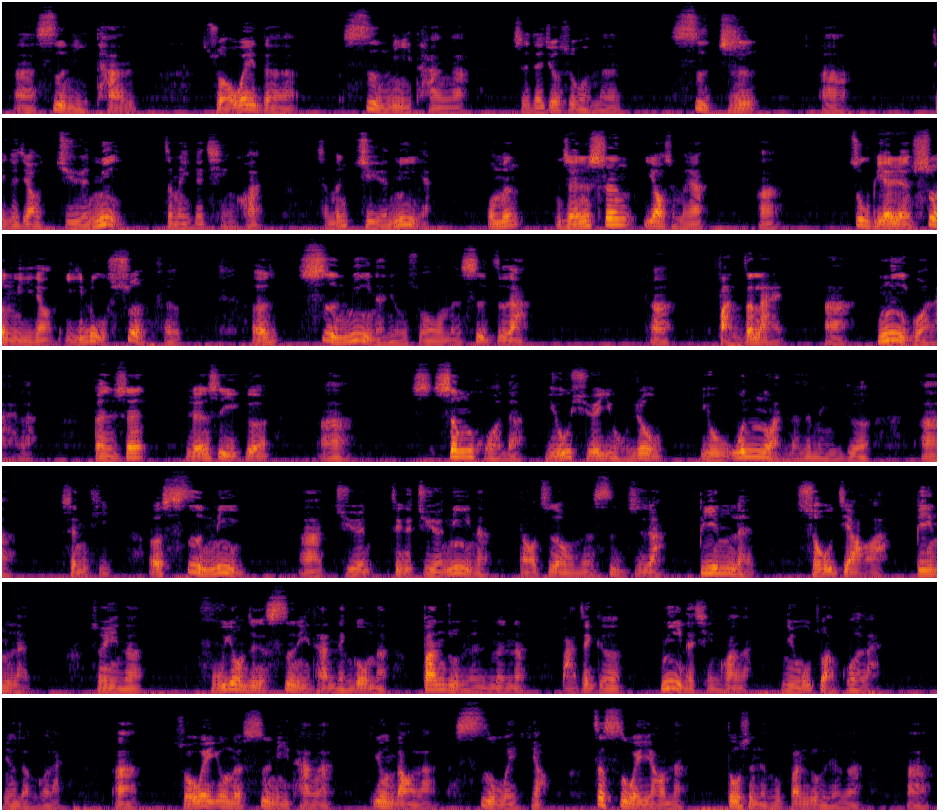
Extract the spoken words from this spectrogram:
啊四逆汤。所谓的四逆汤啊，指的就是我们。四肢啊，这个叫绝逆这么一个情况。什么绝逆呀？我们人生要什么呀？啊，祝别人顺利，要一路顺风。而四逆呢，就是说我们四肢啊啊反着来啊逆过来了。本身人是一个啊生活的有血有肉。有温暖的这么一个啊身体，而四逆啊绝这个绝逆呢，导致我们四肢啊冰冷，手脚啊冰冷，所以呢，服用这个四逆汤能够呢帮助人们呢把这个逆的情况啊扭转过来，扭转过来啊。所谓用的四逆汤啊，用到了四味药，这四味药呢都是能够帮助人啊。啊，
